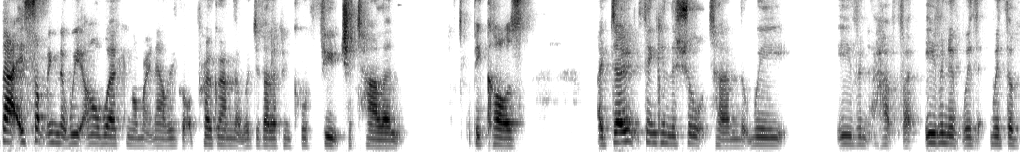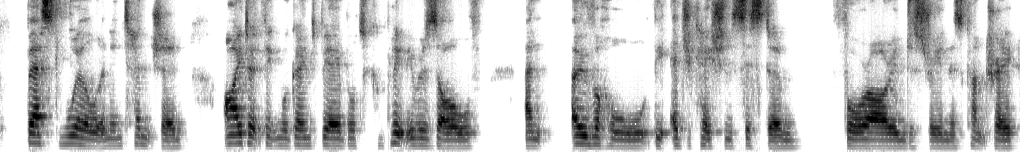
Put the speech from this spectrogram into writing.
that is something that we are working on right now we've got a program that we're developing called future talent because i don't think in the short term that we even have even if with with the best will and intention i don't think we're going to be able to completely resolve and overhaul the education system for our industry in this country.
